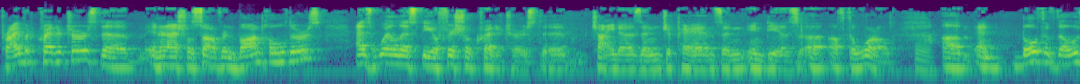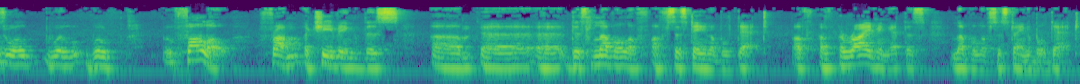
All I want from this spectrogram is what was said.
private creditors, the international sovereign bondholders, as well as the official creditors, the China's and Japan's and India's uh, of the world. Um, and both of those will, will, will follow from achieving this, um, uh, uh, this level of, of sustainable debt, of, of arriving at this level of sustainable debt.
